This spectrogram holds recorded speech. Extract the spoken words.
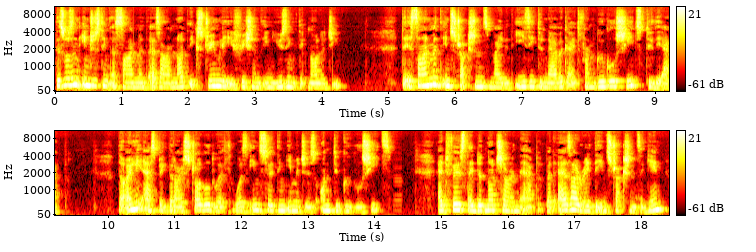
This was an interesting assignment as I am not extremely efficient in using technology. The assignment instructions made it easy to navigate from Google Sheets to the app. The only aspect that I struggled with was inserting images onto Google Sheets. At first, they did not show in the app, but as I read the instructions again,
